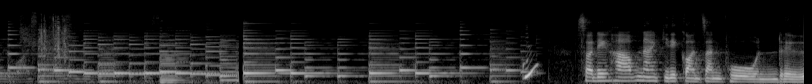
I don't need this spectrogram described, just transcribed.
revise สวัสดีครับ นายกิติกรจันพูลหรือ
